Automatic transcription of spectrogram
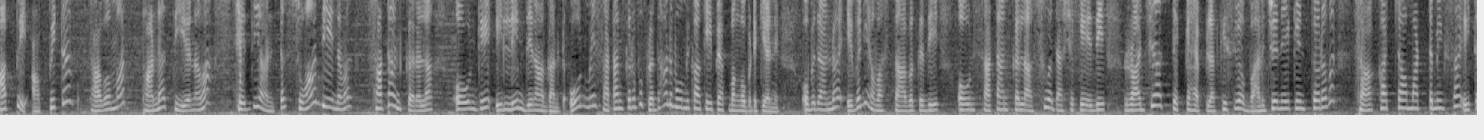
අපි අපිට තවමත් පණ තියෙනවා හෙදියන්ට ස්වාධීනව සටන් කරලා ඔවුන්ගේ ඉල්ලීම් දෙනාගන්ට ඕන් මේ සටන් කරපු ප්‍රධාන භූමිකා කීපයක් බං ඔබට කියන්නේ. ඔබ දන්නවා එවැනි අවස්ථාවකදී ඔවුන් සටන් කළ අසුව දශකයේදී රජත් එක්ක හැපිල කිසිව වර්ජනයකින් තොරව සාකච්ඡා මට්ටමික්සා ඊට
